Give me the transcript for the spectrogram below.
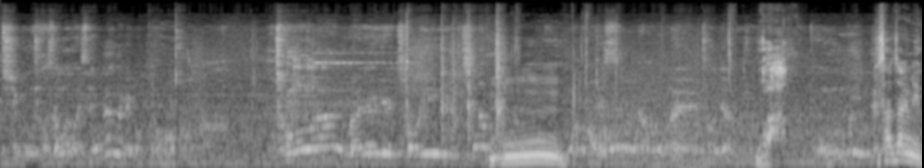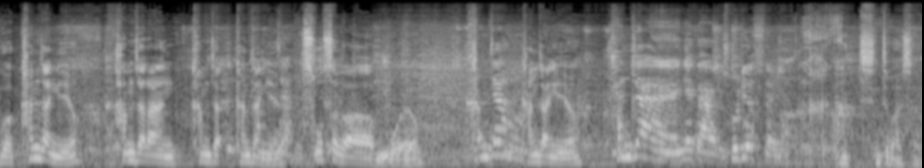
지금 저 상황을 생각을 해봤거든요. 저랑 만약에 저희 친한 음, 됐으니까 네, 저는 와. 너무 힘들 그 사장님 이거 간장이에요? 감자랑 감자 간장이에요? 간장. 소스가 뭐예요? 간장. 간장이에요? 간장에다 졸였어요. 진짜 맛있어요.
